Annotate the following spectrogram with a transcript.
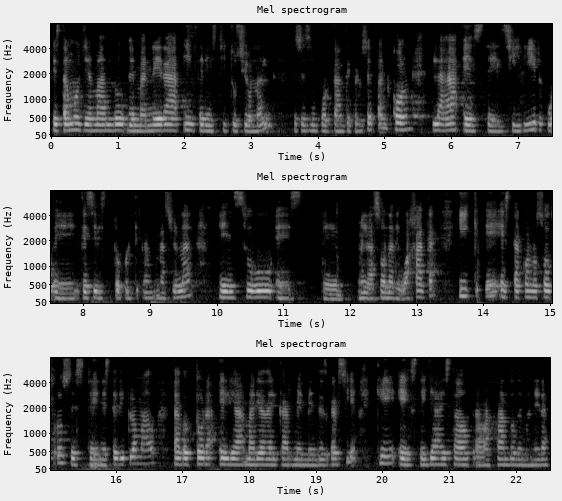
que estamos llamando de manera interinstitucional, eso es importante que lo sepan, con la, este, el CIDIR, eh, que es el Instituto Político Nacional, en su, este, en la zona de Oaxaca, y que está con nosotros este, en este diplomado la doctora Elia María del Carmen Méndez García, que este, ya ha estado trabajando de manera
